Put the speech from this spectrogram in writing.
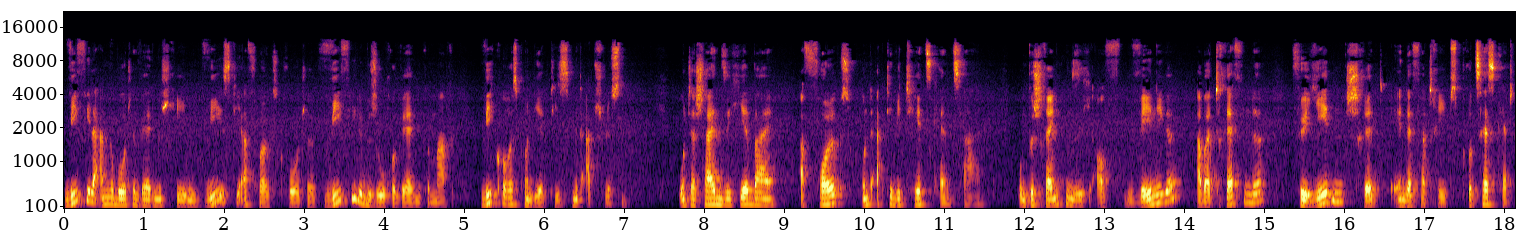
Wie viele Angebote werden geschrieben? Wie ist die Erfolgsquote? Wie viele Besuche werden gemacht? Wie korrespondiert dies mit Abschlüssen? Unterscheiden Sie hierbei Erfolgs- und Aktivitätskennzahlen und beschränken sich auf wenige, aber treffende für jeden Schritt in der Vertriebsprozesskette.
